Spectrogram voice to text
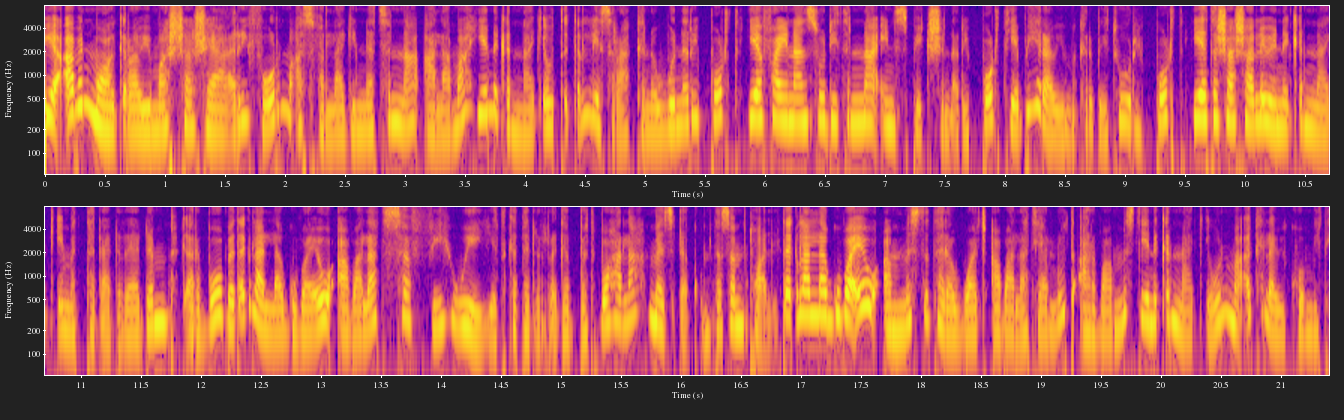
የአብን መዋቅራዊ ማሻሻያ ሪፎርም አስፈላጊነትና ዓላማ፣ የንቅናቄው ጥቅል የስራ ክንውን ሪፖርት፣ የፋይናንስ ኦዲትና ኢንስፔክሽን ሪፖርት፣ የብሔራዊ ምክር ቤቱ ሪፖርት፣ የተሻሻለው የንቅናቄ መተዳደሪያ ደንብ ቀርቦ በጠቅላላ ጉባኤው አባላት ሰፊ ውይይት ከተደረገበት በኋላ መጽደቁም ተሰምቷል። ጠቅላላ ጉባኤው አምስት ተለዋጭ አባላት ያሉት አርባ አምስት የንቅናቄውን ማዕከላዊ ኮሚቴ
